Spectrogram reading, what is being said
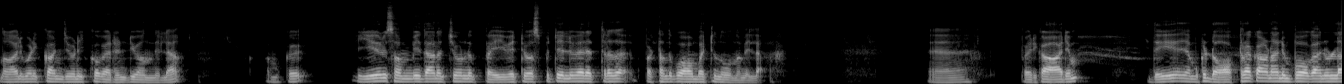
നാല് മണിക്കോ അഞ്ച് മണിക്കോ വരേണ്ടി വന്നില്ല. നമുക്ക് ഈ ഒരു സംവിധാനം വെച്ചുകൊണ്ട് പ്രൈവറ്റ് ഹോസ്പിറ്റലിൽ വരെ എത്ര പെട്ടെന്ന് പോകാൻ പറ്റും തോന്നണില്ല. അപ്പോൾ ഒരു കാര്യം ഇത് നമുക്ക് ഡോക്ടറെ കാണാനും പോകാനുള്ള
